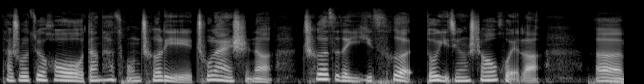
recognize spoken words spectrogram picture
他说，最后当他从车里出来时呢，车子的一侧都已经烧毁了，呃。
